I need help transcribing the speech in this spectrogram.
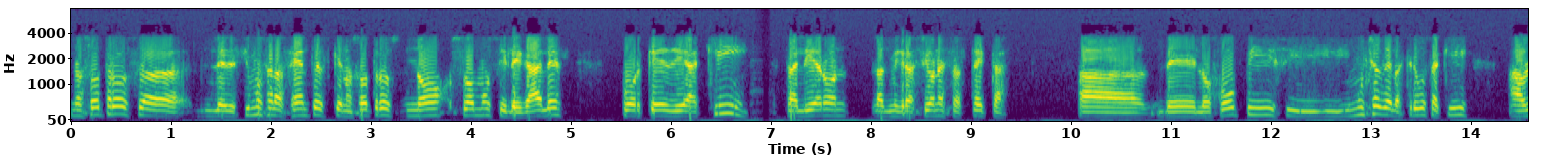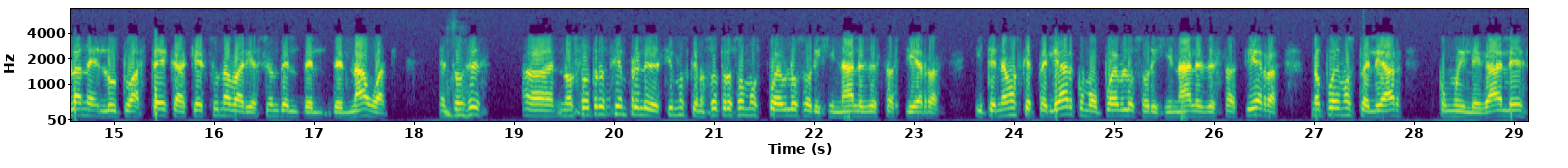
nosotros ah, le decimos a las gentes que nosotros no somos ilegales porque de aquí salieron las migraciones aztecas ah, de los Hopis y muchas de las tribus aquí hablan el luto azteca, que es una variación del, del, del náhuatl. Entonces, ah, nosotros siempre le decimos que nosotros somos pueblos originales de estas tierras y tenemos que pelear como pueblos originales de estas tierras. No podemos pelear como ilegales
